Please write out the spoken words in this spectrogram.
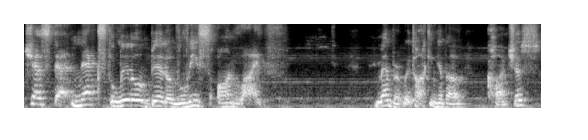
just that next little bit of lease on life. Remember, we're talking about conscious,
